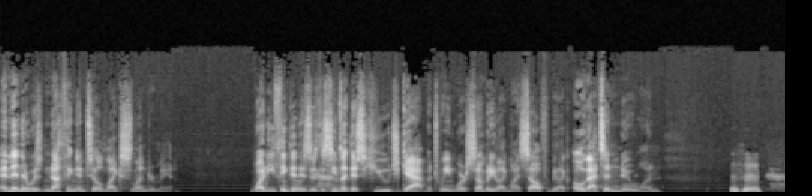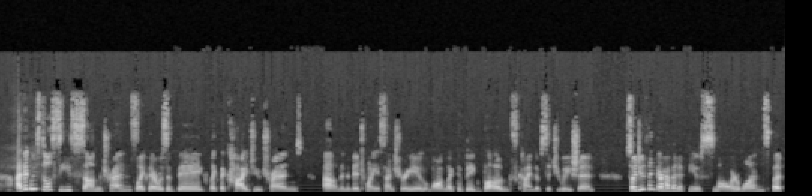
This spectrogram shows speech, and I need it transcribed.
And then there was nothing until like Slender Man. Why do you think mm-hmm. that is? It seems like this huge gap between where somebody like myself would be like, oh, that's a new one. I think we still see some trends. Like there was a big, like the kaiju trend um, in the mid 20th century along like the big bugs kind of situation. So I do think there have been a few smaller ones, but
